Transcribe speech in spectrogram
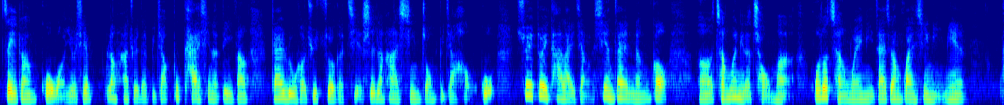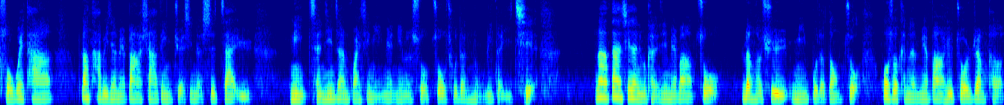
这一段过往，有些让他觉得比较不开心的地方，该如何去做个解释，让他的心中比较好过。所以对他来讲，现在能够呃成为你的筹码，或者说成为你在这段关系里面所谓他让他比较没办法下定决心的是，在于你曾经这段关系里面你们所做出的努力的一切。那但现在你们可能已经没办法做。任何去弥补的动作，或者说可能没有办法去做任何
